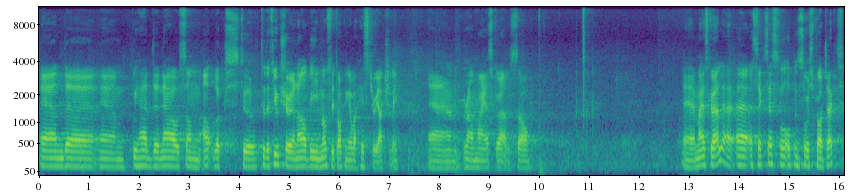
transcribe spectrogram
And uh, um, we had uh, now some outlooks to, to the future, and I'll be mostly talking about history actually um, around MySQL. So uh, MySQL, a, a, successful open source project.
